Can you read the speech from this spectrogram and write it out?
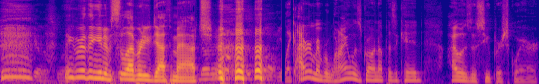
I think we're thinking of Celebrity Death Match. like I remember when I was growing up as a kid, I was a super square.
